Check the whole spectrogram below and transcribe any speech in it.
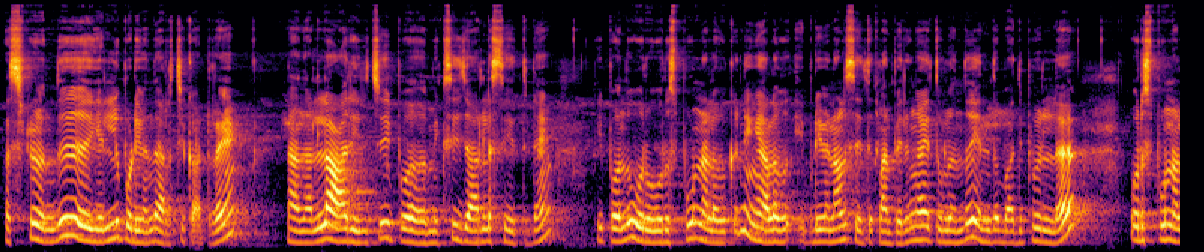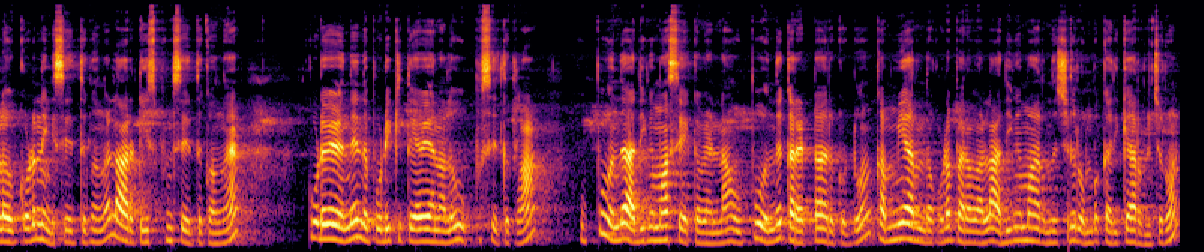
ஃபஸ்ட்டு வந்து எள்ளு பொடி வந்து அரைச்சி காட்டுறேன். நான் நல்லா ஆறிடுச்சு இப்போ மிக்ஸி ஜாரில் சேர்த்துட்டேன். இப்போ வந்து ஒரு ஒரு ஸ்பூன் அளவுக்கு நீங்கள் அளவு இப்படி வேணாலும் சேர்த்துக்கலாம். பெருங்காயத்தூள் வந்து எந்த பாதிப்பும் இல்லை. ஒரு ஸ்பூன் அளவுக்கு கூட நீங்கள் சேர்த்துக்கோங்க. இல்லை அரை டீஸ்பூன் சேர்த்துக்கோங்க. கூடவே வந்து இந்த பொடிக்கு தேவையான அளவு உப்பு சேர்த்துக்கலாம். உப்பு வந்து அதிகமாக சேர்க்க வேண்டாம். உப்பு வந்து கரெக்டாக இருக்கட்டும். கம்மியாக இருந்தால் கூட பரவாயில்ல. அதிகமாக இருந்துச்சு ரொம்ப கறிக்க ஆரம்பிச்சிடும்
